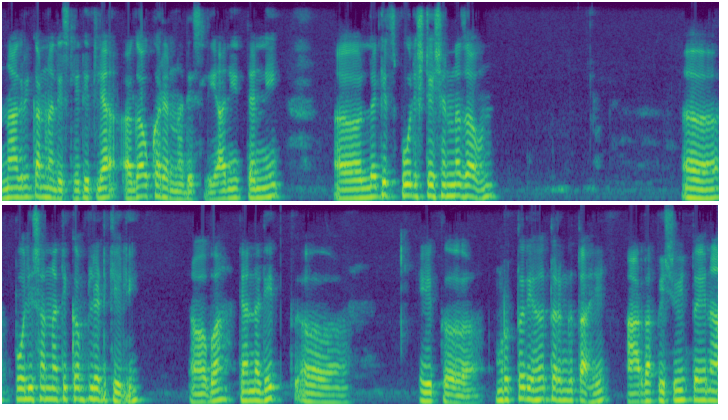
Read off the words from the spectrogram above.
नागरिकांना दिसली तिथल्या गावकऱ्यांना दिसली आणि त्यांनी लगेच पोलीस स्टेशनला जाऊन पोलिसांना ती कंप्लेंट केली. बाबा बा त्या नदीत एक मृतदेह तरंगत आहे. अर्धा पिशवीत आहे ना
